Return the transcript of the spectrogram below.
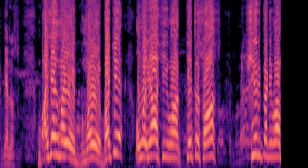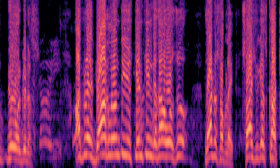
شپینس بچہ ہم یہ تیتہ ساس شیر پہ پیور گڈس ات پہ لون تھی تم کن گا سہ واٹر سپلائی سہ وس کٹ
